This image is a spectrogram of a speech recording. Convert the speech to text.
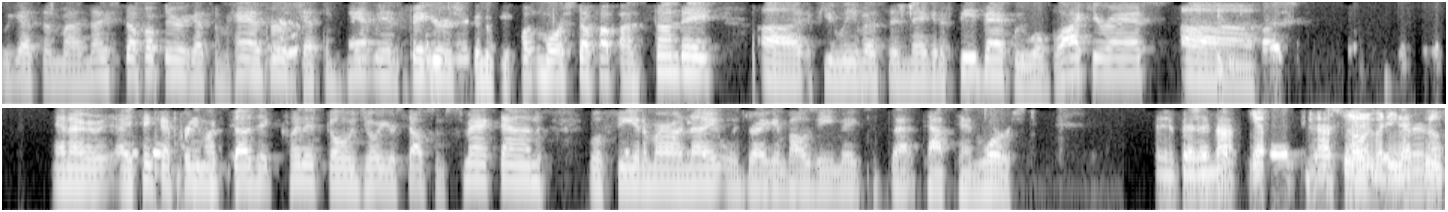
we got some uh, nice stuff up there. We got some Hasbro, got some Batman figures. We're going to be putting more stuff up on Sunday. Uh, if you leave us a negative feedback, we will block your ass. And I, I think that pretty much does it. Clintus, go enjoy yourself some SmackDown. We'll see you tomorrow night when Dragon Ball Z makes that top 10 worst. It better not. Yep. I'll see everybody Better next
